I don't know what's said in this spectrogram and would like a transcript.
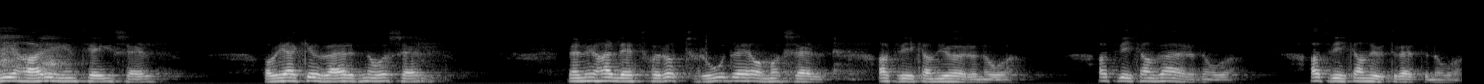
vi har ingenting selv, og vi er ikke verd noe selv. Men vi har lett for å tro det om oss selv, at vi kan gjøre noe, at vi kan være noe, at vi kan utrette noe.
